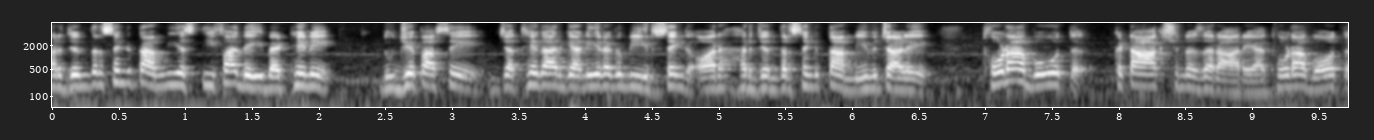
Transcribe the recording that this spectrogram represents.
ਹਰਜਿੰਦਰ ਸਿੰਘ ਧਾਮੀ ਅਸਤੀਫਾ ਦੇਈ ਬੈਠੇ ਨੇ। ਦੂਜੇ ਪਾਸੇ ਜਥੇਦਾਰ ਗਿਆਨੀ ਰਗਵੀਰ ਸਿੰਘ ਔਰ ਹਰਜਿੰਦਰ ਸਿੰਘ ਧਾਮੀ ਵਿਚਾਲੇ ਥੋੜਾ ਬਹੁਤ ਕਟਾਕਸ਼ ਨਜ਼ਰ ਆ ਰਿਹਾ ਥੋੜਾ ਬਹੁਤ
